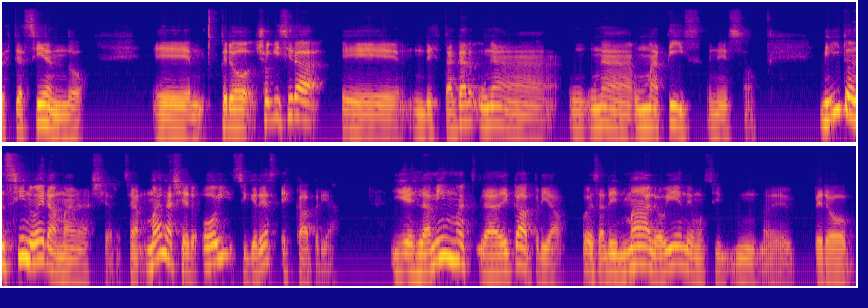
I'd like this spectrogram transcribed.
esté haciendo. Eh, pero yo quisiera eh, destacar una, un matiz en eso. Milito en sí no era manager. O sea, manager hoy, si querés, es Capria. Y es la misma, la de Capria, puede salir mal o bien, mm, eh, pero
